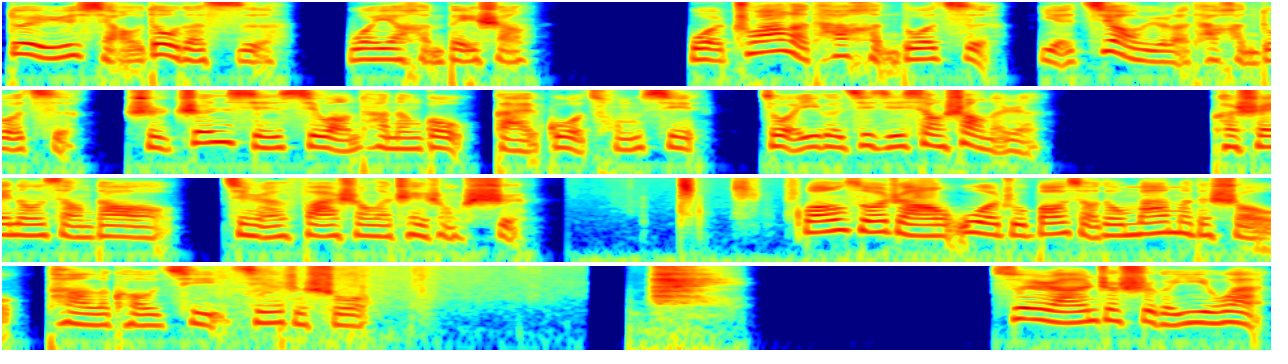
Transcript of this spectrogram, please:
对于小豆的死，我也很悲伤。我抓了他很多次，也教育了他很多次，是真心希望他能够改过从新，做一个积极向上的人。可谁能想到，竟然发生了这种事？王所长握住包小豆妈妈的手，叹了口气，接着说：“唉，虽然这是个意外，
